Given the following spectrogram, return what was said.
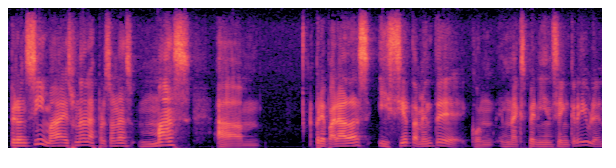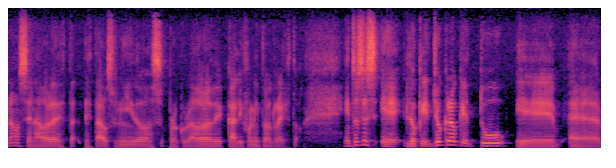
pero encima es una de las personas más... preparadas y ciertamente con una experiencia increíble, ¿no? Senadora de, Estados Unidos, procuradora de California y todo el resto. Entonces, eh, lo que yo creo que tú eh, eh,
